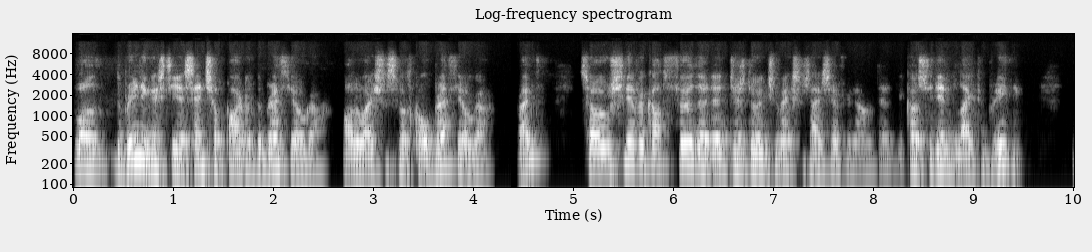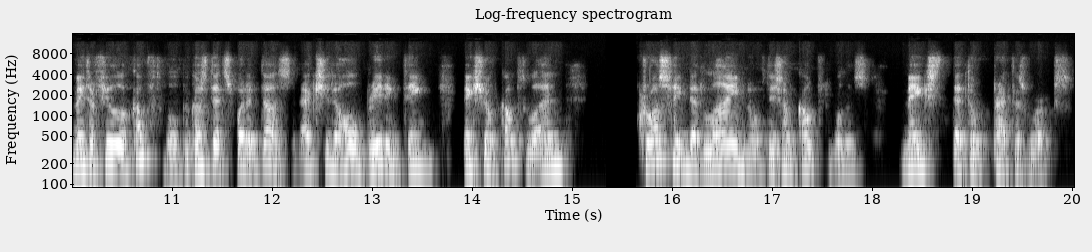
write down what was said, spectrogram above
well, the breathing is the essential part of the breath yoga. Otherwise, it's not called breath yoga, right? So she never got further than just doing some exercise every now and then because she didn't like the breathing. Made her feel uncomfortable because that's what it does. Actually, the whole breathing thing makes you uncomfortable. And crossing that line of this uncomfortableness makes that the practice works.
